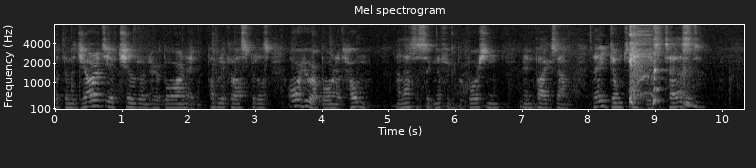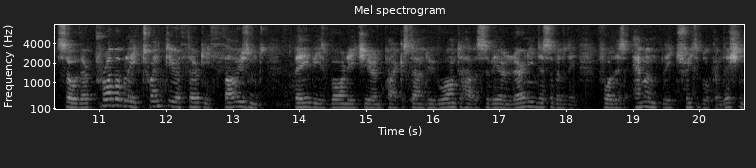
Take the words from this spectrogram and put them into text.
but the majority of children who are born in public hospitals or who are born at home, and that's a significant proportion in Pakistan, they don't have this test. So there are probably 20 or 30,000 babies born each year in Pakistan who go on to have a severe learning disability for this eminently treatable condition.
